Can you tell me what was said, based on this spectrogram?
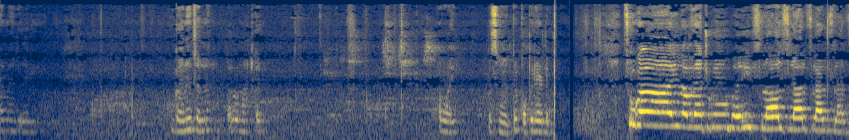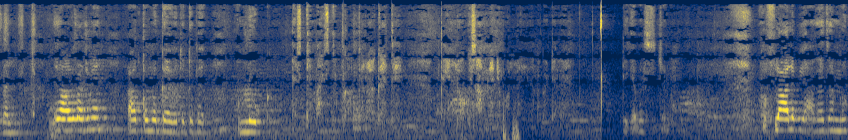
मैं तो गाने चल रहे चलो नाच कर। भाई बस मैं कॉपीराइट लगा। सो गाइस अब आ चुके हैं भाई, फ़िलहाल फ़िलहाल फ़िलहाल फ़िलहाल फ़िलहाल। आगे आ चुके हैं रात को हम लोग गए थे तो फिर हम लोग आइसक्रीम आइसक्रीम खा कर आ गए थे फिर लोगों के सामने नहीं बोल रहे बैठे हुए ठीक है, बस चलो। तो फ़िलहाल अभी आ गए थे हम लोग,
